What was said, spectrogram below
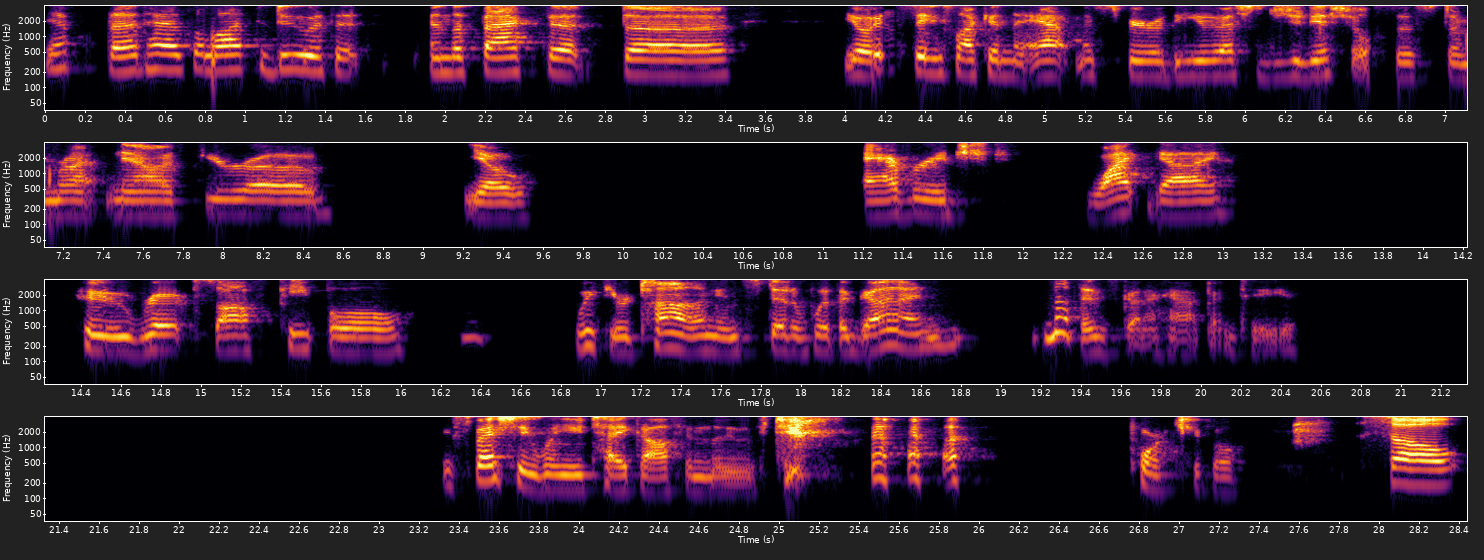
Yep, that has a lot to do with it. And the fact that, uh, you know, it seems like in the atmosphere of the U.S. judicial system right now, if you're a, you know, average white guy who rips off people with your tongue instead of with a gun, nothing's going to happen to you. Especially when you take off and move to Portugal. So,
